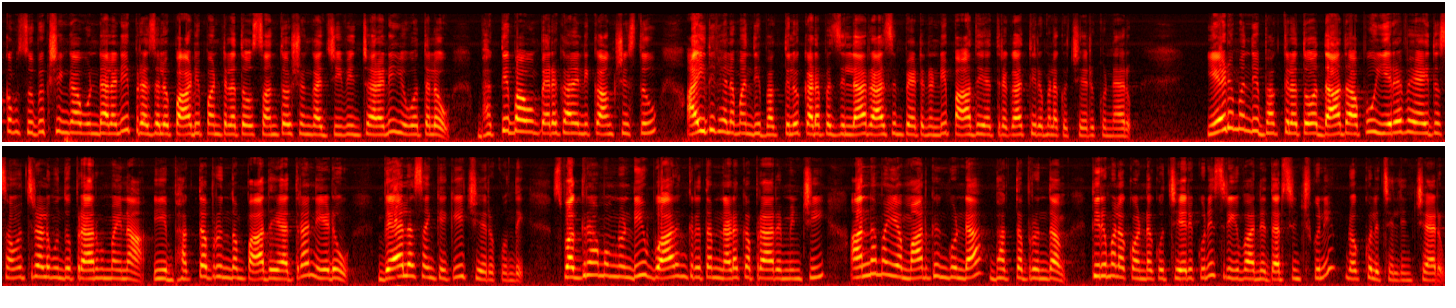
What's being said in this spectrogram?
లోకం సుభిక్షంగా ఉండాలని ప్రజలు పాడి పంటలతో సంతోషంగా జీవించాలని యువతలో భక్తిభావం పెరగాలని కాంక్షిస్తూ ఐదు వేల మంది భక్తులు కడప జిల్లా రాజంపేట నుండి పాదయాత్రగా తిరుమలకు చేరుకున్నారు. ఏడు మంది భక్తులతో దాదాపు ఇరవై ఐదు సంవత్సరాల ముందు ప్రారంభమైన ఈ భక్త బృందం పాదయాత్ర నేడు వేల సంఖ్యకి చేరుకుంది. స్వగ్రామం నుండి వారం క్రితం నడక ప్రారంభించి అన్నమయ్య మార్గం గుండా భక్త బృందం తిరుమల కొండకు చేరుకుని శ్రీవారిని దర్శించుకుని మొక్కులు చెల్లించారు.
